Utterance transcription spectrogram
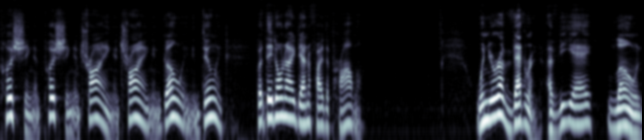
pushing and pushing and trying and trying and going and doing, but they don't identify the problem. When you're a veteran, a VA loan,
